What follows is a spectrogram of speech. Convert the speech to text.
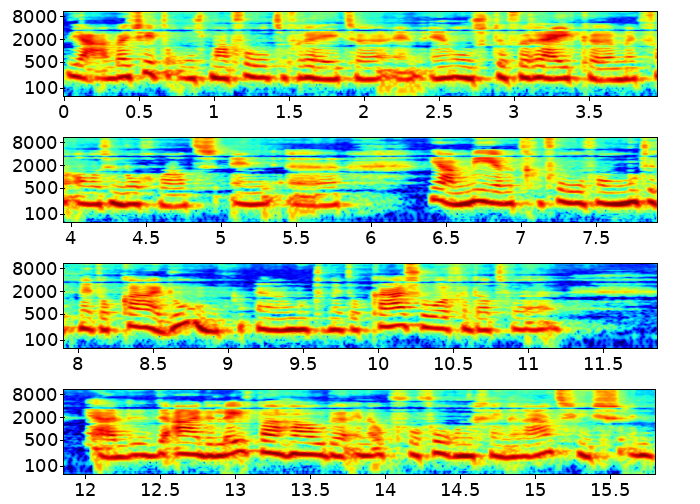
ja, wij zitten ons maar vol te vreten en, en ons te verrijken met van alles en nog wat. En ja, meer het gevoel van we moeten het met elkaar doen. we moeten met elkaar zorgen dat we ja, de, de aarde leefbaar houden en ook voor volgende generaties. En,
